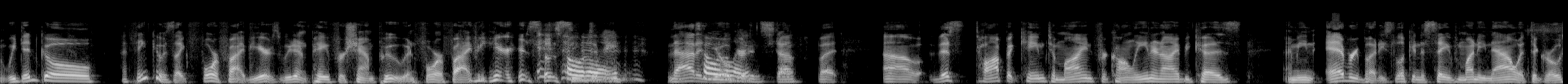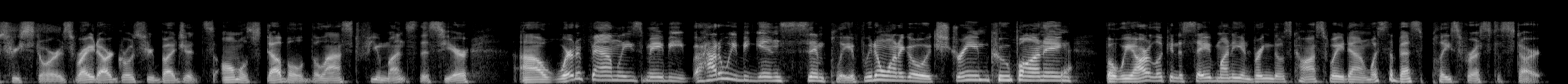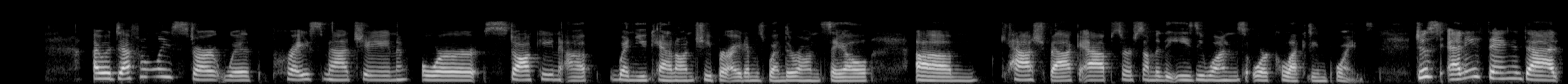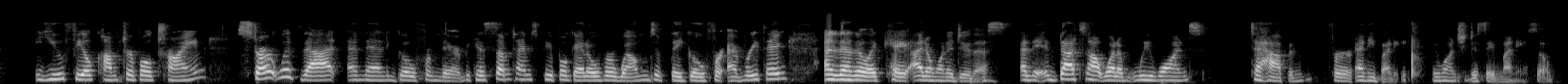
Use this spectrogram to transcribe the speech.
We did go I think it was like four or five years. We didn't pay for shampoo in four or five years. So totally. that and totally. yogurt and stuff. But uh, this topic came to mind for Colleen and I because I mean, everybody's looking to save money now at the grocery stores, right? Our grocery budget's almost doubled the last few months this year. Uh, where do families maybe, how do we begin simply? If we don't want to go extreme couponing, yeah. but we are looking to save money and bring those costs way down, what's the best place for us to start? I would definitely start with price matching or stocking up when you can on cheaper items when they're on sale. Um, cash back apps are some of the easy ones or collecting points. Just anything that you feel comfortable trying, start with that and then go from there because sometimes people get overwhelmed if they go for everything and then they're like, okay, I don't want to do this. And that's not what we want to happen for anybody. We want you to save money. So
